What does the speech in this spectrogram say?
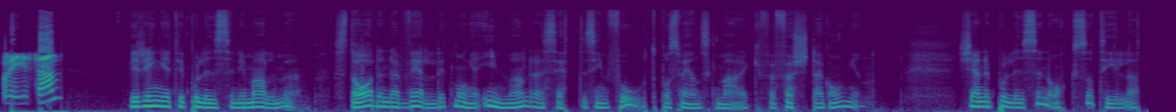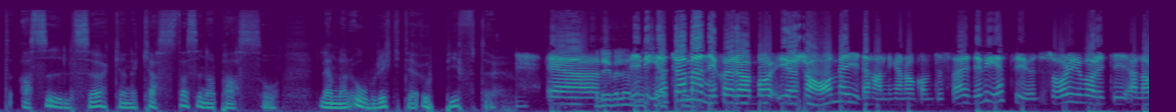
Polisen? Vi ringer till polisen i Malmö, staden där väldigt många invandrare sätter sin fot på svensk mark för första gången. Känner polisen också till att asylsökande kastar sina pass och lämnar oriktiga uppgifter? Eh, det är väl ändå vi vet ju att människor gör sig av med ID-handlingar när de kommer till Sverige. Det vet vi ju. Så har det ju varit i alla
